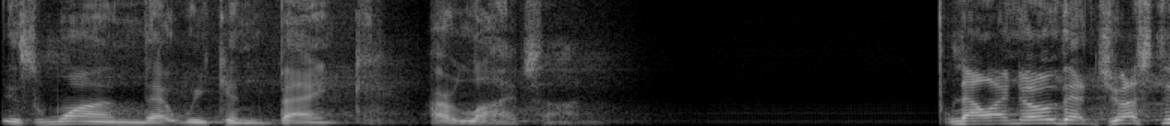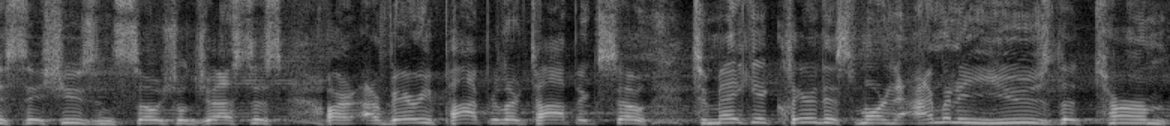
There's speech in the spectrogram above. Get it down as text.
is one that we can bank our lives on. Now, I know that justice issues and social justice are, are very popular topics. So, to make it clear this morning, I'm going to use the term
